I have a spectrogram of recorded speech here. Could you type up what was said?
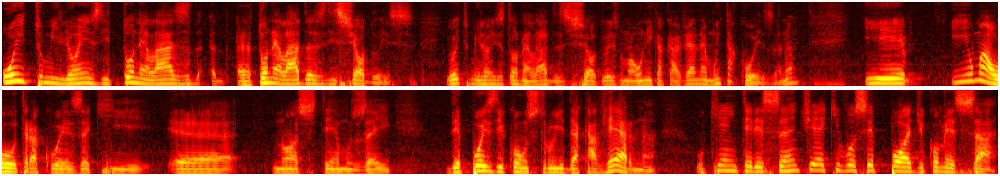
8 milhões de toneladas, uh, toneladas de CO2. E 8 milhões de toneladas de CO2 numa única caverna é muita coisa. Né? E, e uma outra coisa que eh, nós temos aí, depois de construída a caverna, o que é interessante é que você pode começar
